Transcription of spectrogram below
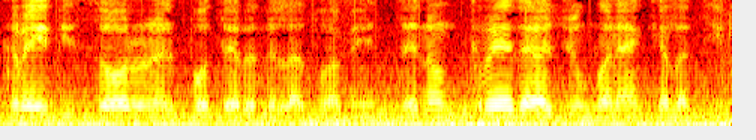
Credi solo nel potere della tua mente, non credere, aggiungo neanche alla TV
